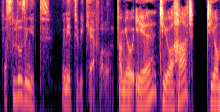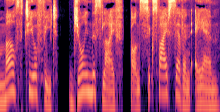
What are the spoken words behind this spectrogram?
just losing it. We need to be careful. From your ear to your heart to your mouth to your feet. Join this life on 657 AM.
